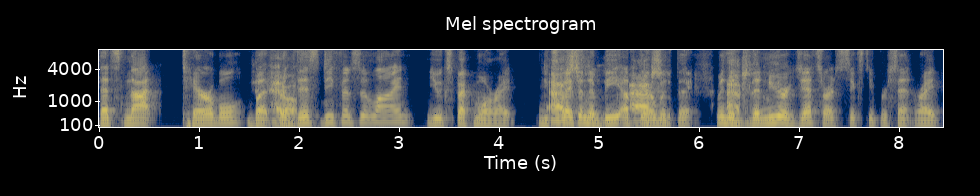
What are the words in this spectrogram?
That's not terrible, but At for all. this defensive line, you expect more, right? You expect them to be up there with the. I mean, the, the New York Jets are at 60%, right?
